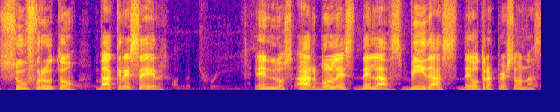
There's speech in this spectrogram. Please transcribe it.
su fruto va a crecer en los árboles de las vidas de otras personas?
